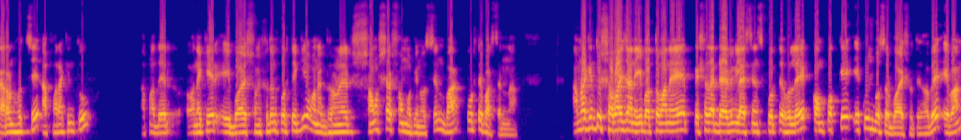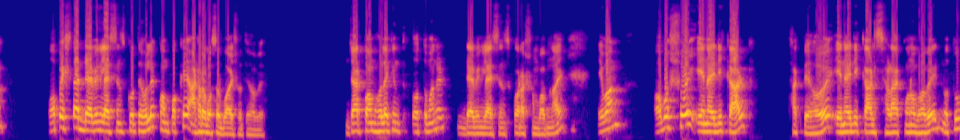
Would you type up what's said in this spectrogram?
কারণ হচ্ছে আপনারা কিন্তু আপনাদের অনেকের এই বয়স সংশোধন করতে গিয়ে অনেক ধরনের সমস্যার সম্মুখীন হচ্ছেন বা করতে পারছেন না। আমরা কিন্তু সবাই জানি বর্তমানে পেশাদার ড্রাইভিং লাইসেন্স করতে হলে কমপক্ষে একুশ বছর বয়স হতে হবে এবং অপেশাদার ড্রাইভিং লাইসেন্স করতে হলে কমপক্ষে আঠারো বছর বয়স হতে হবে। যার কম হলে কিন্তু বর্তমানে ড্রাইভিং লাইসেন্স করা সম্ভব নয় এবং অবশ্যই এনআইডি কার্ড থাকতে হবে। এনআইডি কার্ড ছাড়া কোনোভাবে নতুন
